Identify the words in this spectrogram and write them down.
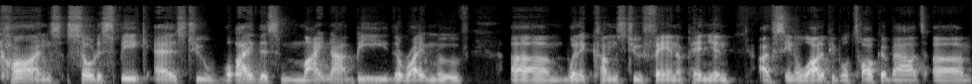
cons, so to speak, as to why this might not be the right move um, when it comes to fan opinion. I've seen a lot of people talk about um,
